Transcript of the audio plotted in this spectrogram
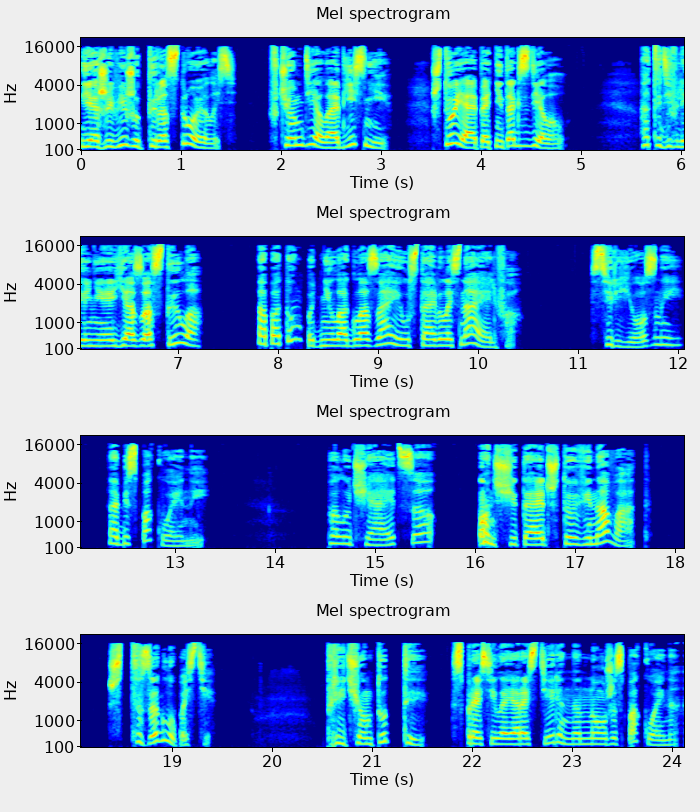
«Я же вижу, ты расстроилась. В чем дело, объясни. Что я опять не так сделал?» От удивления я застыла, а потом подняла глаза и уставилась на эльфа серьезный, обеспокоенный. Получается, он считает, что виноват. Что за глупости? «При чем тут ты?» — спросила я растерянно, но уже спокойно.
